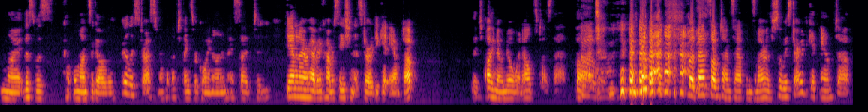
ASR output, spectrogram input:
My, this was a couple months ago. I was really stressed and a whole bunch of things were going on. And I said to Dan and I were having a conversation. It started to get amped up, which I know no one else does that, but, Oh, but that sometimes happens. And I really, so we started to get amped up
